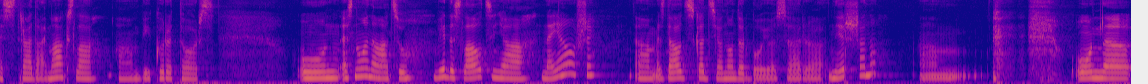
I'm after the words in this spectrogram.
es strādāju mākslā, um, biju kurators. Un es nonācu vidas lauciņā nejauši. Um, es daudzus gadus jau nodarbojos ar uh, niršanu. Um, un uh,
